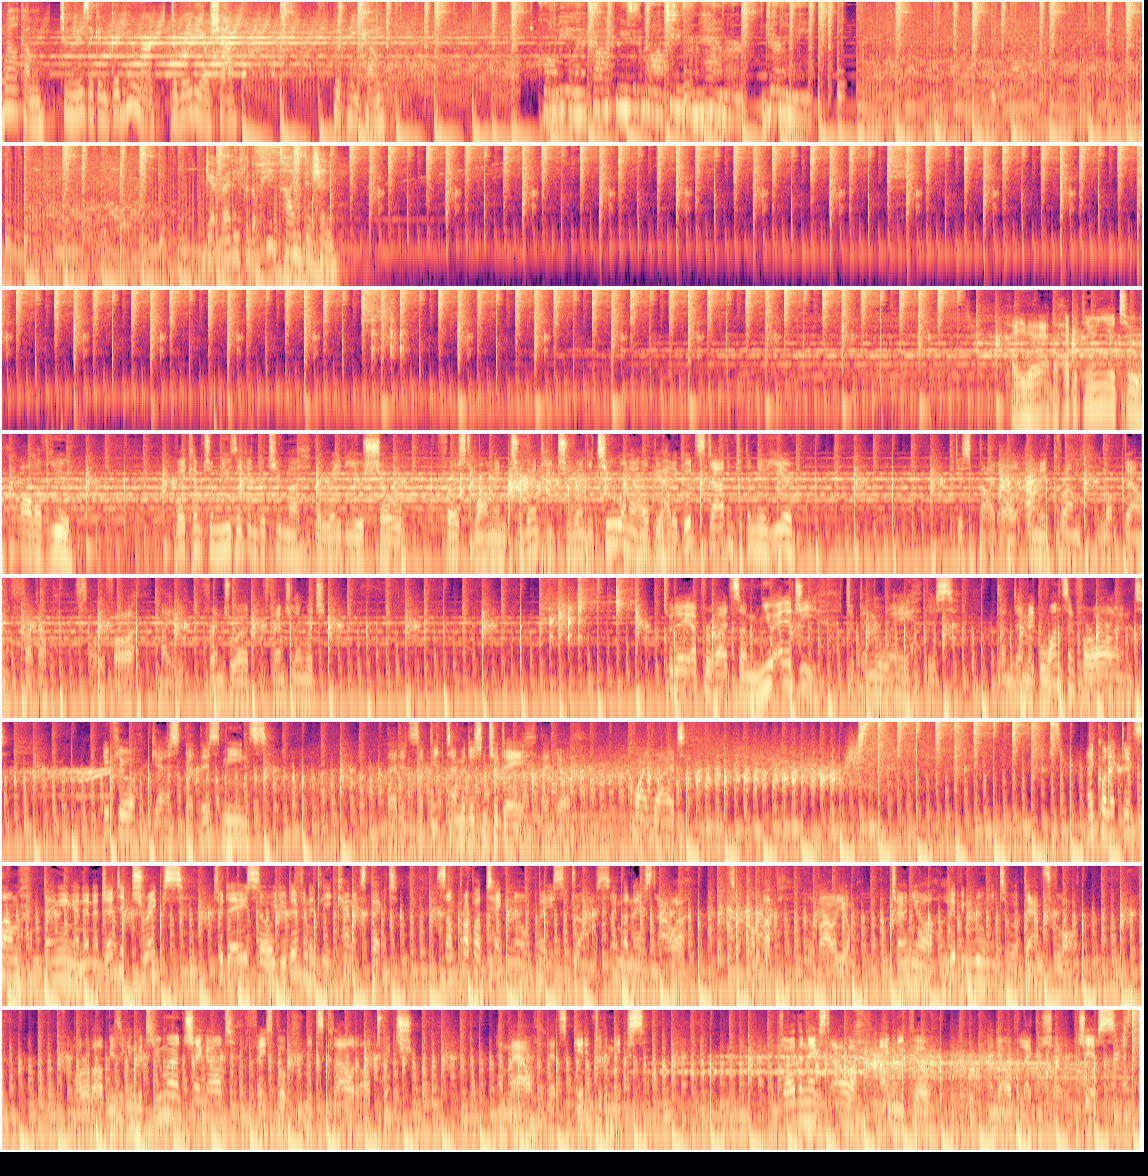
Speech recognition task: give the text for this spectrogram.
Welcome to Music and Good Humor, the radio show with Nico. Quality electronic music brought to you from Hamburg, Germany. Get ready for the peak time edition. There, and a happy new year to all of you. Welcome to Music Good Humor, the radio show, first one in 2022, and I hope you had a good start into the new year. Despite all Omicron lockdown fuck up. Sorry for my French word, French language. Today I provide some new energy to bang away this pandemic once and for all. And if you guess that this means that it's a peak time edition today, then you're quite right. I collected some banging and energetic tracks today, so you definitely can expect some proper techno bass drums in the next hour. So pump up the volume, turn your living room into a dance floor music and good humor, check out Facebook, Mixcloud, or Twitch. And now let's get into the mix. Enjoy the next hour. I'm Nico, and I hope you like the show. Cheers.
